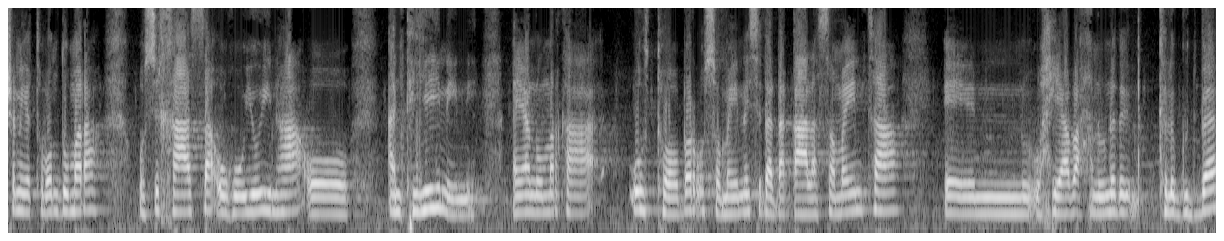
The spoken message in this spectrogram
shan iyo toban dumar ah oo si khaasa oo hooyooyinha oo aan tayeynaynay ayaanu markaa u tababar u samaynay sida dhaqaale samaynta waxyaabaha xanuunada kala gudbaa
